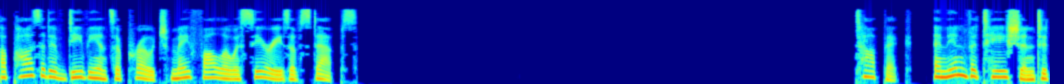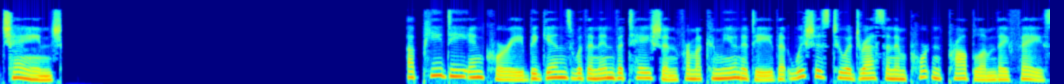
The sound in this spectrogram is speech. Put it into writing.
A positive deviance approach may follow a series of steps. An invitation to change A PD inquiry begins with an invitation from a community that wishes to address an important problem they face.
